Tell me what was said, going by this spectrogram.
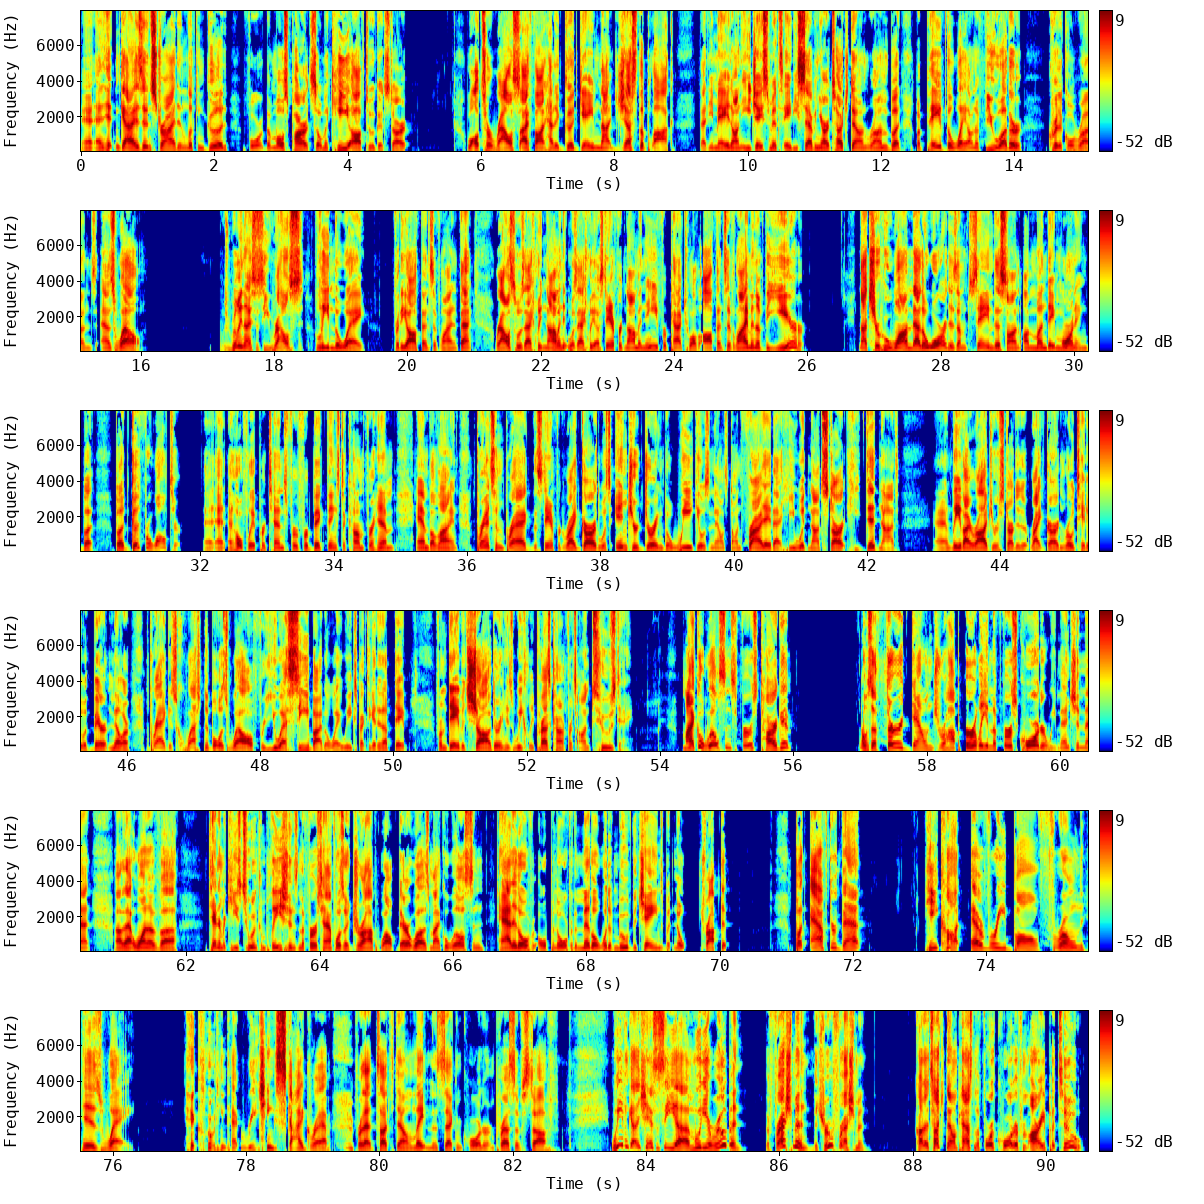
and, and hitting guys in stride and looking good for the most part. So McKee off to a good start. Walter Rouse, I thought, had a good game, not just the block that he made on EJ Smith's 87 yard touchdown run, but but paved the way on a few other critical runs as well. It was really nice to see Rouse leading the way for the offensive line. In fact, Rouse was actually nominated was actually a Stanford nominee for Pac-12 Offensive Lineman of the Year. Not sure who won that award as I'm saying this on, on Monday morning, but but good for Walter. And, and, and, hopefully it portends for, for big things to come for him and the line. Branson Bragg, the Stanford right guard, was injured during the week. It was announced on Friday that he would not start. He did not. And Levi Rogers started at right guard and rotated with Barrett Miller. Bragg is questionable as well for USC, by the way. We expect to get an update from David Shaw during his weekly press conference on Tuesday. Michael Wilson's first target was a third down drop early in the first quarter. We mentioned that uh, that one of uh, Tanner McKee's two incompletions in the first half was a drop. Well, there it was. Michael Wilson had it over open over the middle, would have moved the chains, but nope, dropped it. But after that, he caught every ball thrown his way, including that reaching sky grab for that touchdown late in the second quarter. Impressive stuff. We even got a chance to see uh, Mudia Reuben, the freshman, the true freshman, caught a touchdown pass in the fourth quarter from Ari Patu.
